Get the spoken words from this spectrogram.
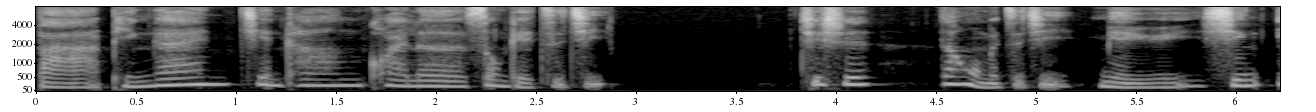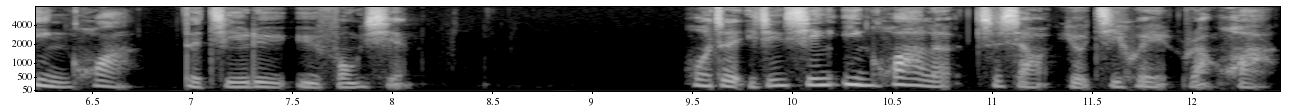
把平安、健康、快乐送给自己，其实让我们自己免于心硬化的几率与风险，或者已经心硬化了，至少有机会软化。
